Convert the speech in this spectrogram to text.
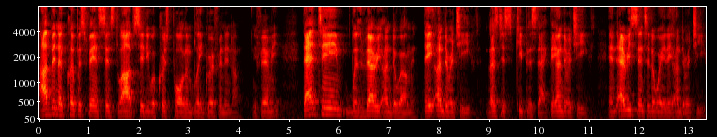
I've been a Clippers fan since Lob City with Chris Paul and Blake Griffin in them. You feel me? That team was very underwhelming. They underachieved. Let's just keep it a stack. They underachieved. In every sense of the way, they underachieved.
